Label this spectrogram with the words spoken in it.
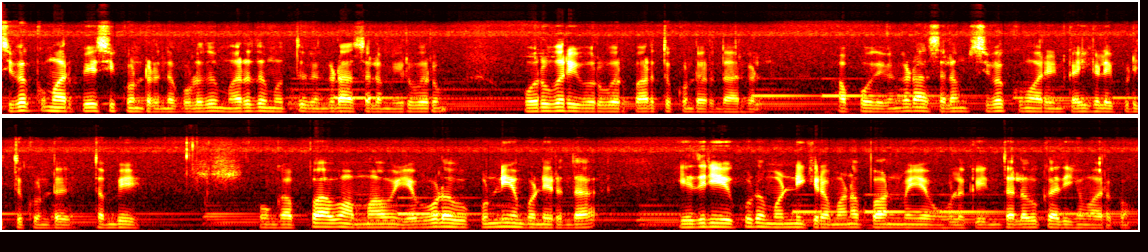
சிவக்குமார் பேசி கொண்டிருந்த பொழுது மருதமுத்து வெங்கடாசலம் இருவரும் ஒருவரை ஒருவர் பார்த்து கொண்டிருந்தார்கள். அப்போது வெங்கடாசலம் சிவக்குமாரின் கைகளை பிடித்து கொண்டு தம்பி உங்கள் அப்பாவும் அம்மாவும் எவ்வளவு புண்ணியம் பண்ணியிருந்தா எதிரியை கூட மன்னிக்கிற மனப்பான்மையை உங்களுக்கு இந்த அளவுக்கு அதிகமாக இருக்கும்.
